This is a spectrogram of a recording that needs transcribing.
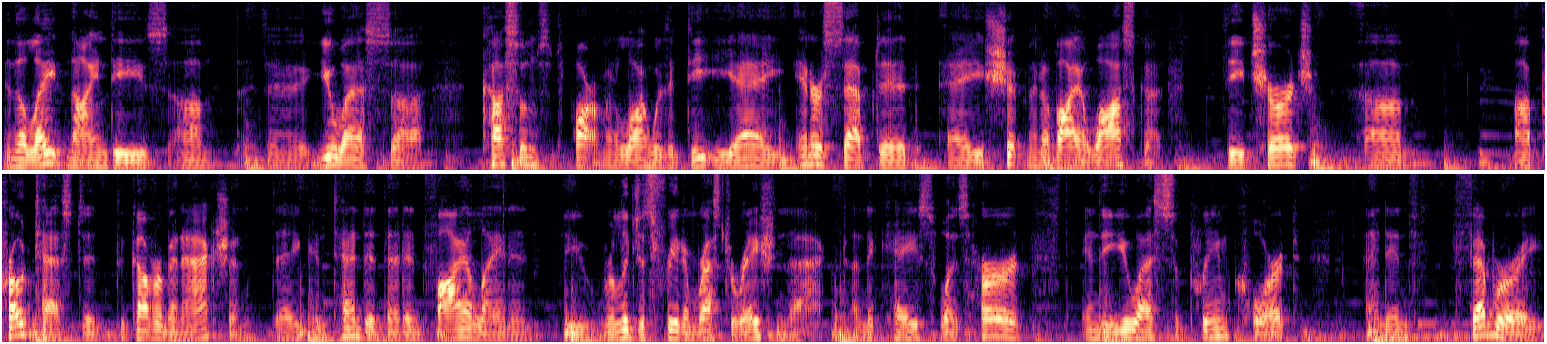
In the late 90s, um, the, U.S. Uh, Customs Department, along with the DEA, intercepted a shipment of ayahuasca. The church um, uh, protested the government action. They contended that it violated the Religious Freedom Restoration Act, and the case was heard in the U.S. Supreme Court. And in February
